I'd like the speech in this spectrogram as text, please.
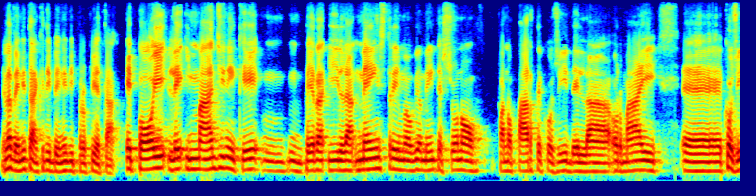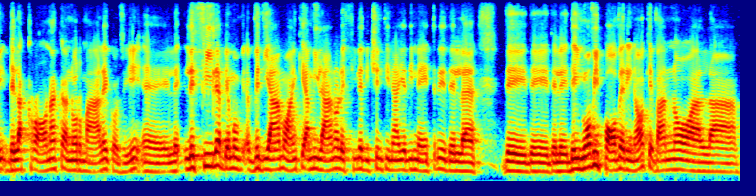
e la vendita anche di beni di proprietà. E poi le immagini che mh, per il mainstream ovviamente sono, fanno parte così della ormai eh, così, della cronaca normale, così. Eh, le, le, file abbiamo, vediamo anche a Milano le file di centinaia di metri del, de, de, de, dei nuovi poveri no? che vanno alla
